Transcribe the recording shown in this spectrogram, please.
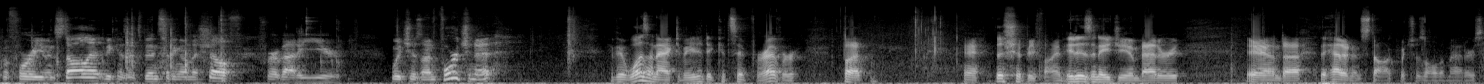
before you install it because it's been sitting on the shelf for about a year, which is unfortunate. If it wasn't activated, it could sit forever, but eh, this should be fine. It is an AGM battery, and uh, they had it in stock, which is all that matters.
